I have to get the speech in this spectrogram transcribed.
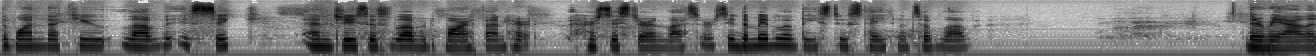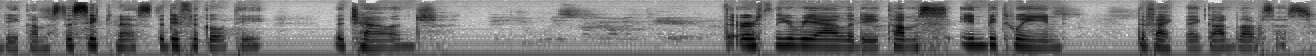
The one that you love is sick, and Jesus loved Martha and her, her sister and Lazarus. In the middle of these two statements of love, the reality comes the sickness, the difficulty, the challenge. The earthly reality comes in between the fact that God loves us,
